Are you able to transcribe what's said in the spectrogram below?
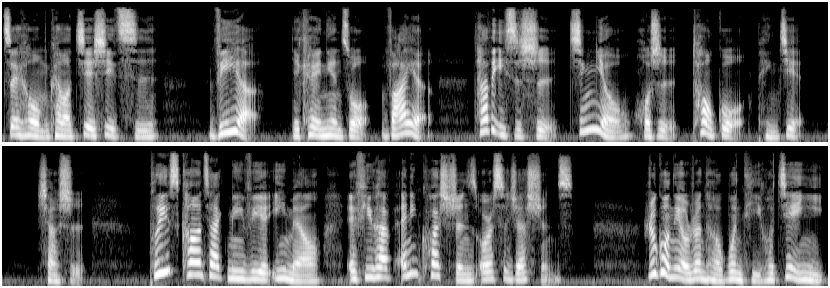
最后我们看到介系词 via，也可以念作 via，它的意思是经由或是透过、凭借，像是 Please contact me via email if you have any questions or suggestions。如果你有任何问题或建议，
